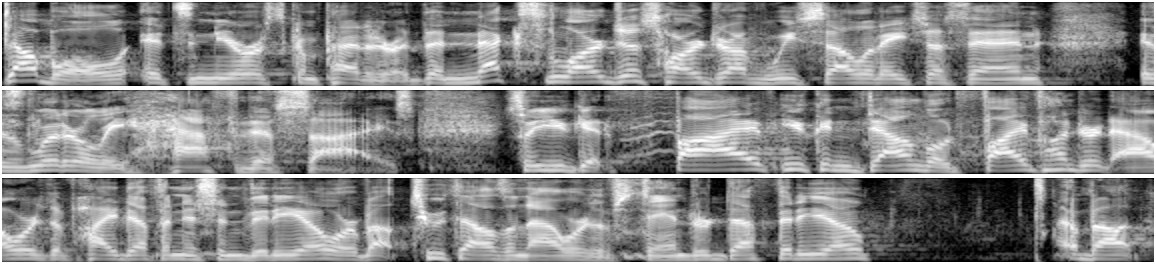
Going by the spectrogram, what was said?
double its nearest competitor. The next largest hard drive we sell at HSN is literally half this size. So you get five, you can download 500 hours of high definition video or about 2,000 hours of standard def video about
